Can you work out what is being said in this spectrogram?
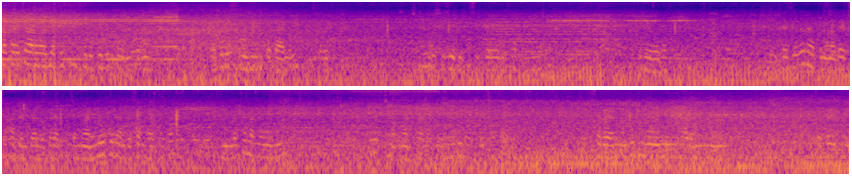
सकाळी चार वाजल्यापासून सुरू केली तयारी करून आता बरेच म्हणजे छान अशी जेरीची तयारी झाली बघा त्याचं जर आपण मला जायचं हॉटेल चालू करा त्याच्यामुळे लवकर आलं सकाळ सकाळ म्हणलं चला काय खूप छान वाटतं सगळ्यांना गुड मॉर्निंग कारण सकाळी ते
